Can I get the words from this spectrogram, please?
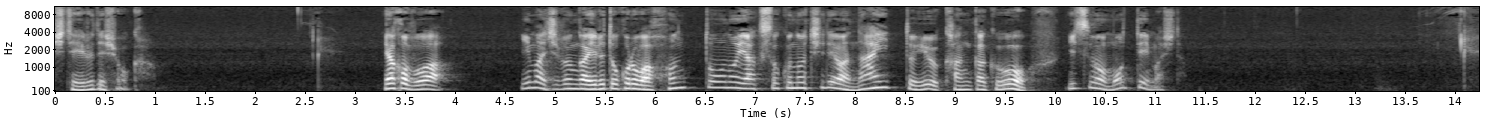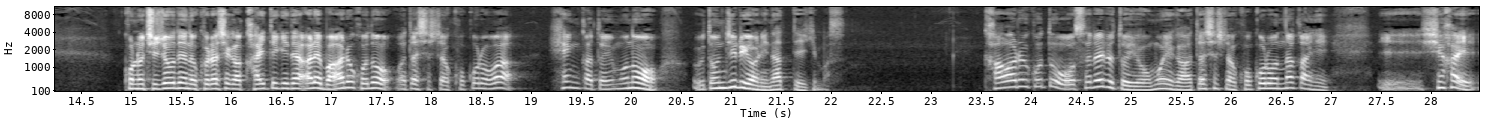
しているでしょうか。ヤコブは今自分がいるところは本当の約束の地ではないという感覚をいつも持っていました。この地上での暮らしが快適であればあるほど私たちは心は変化というものを疎んじるようになっていきます。変わることを恐れるという思いが私たちの心の中に支配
